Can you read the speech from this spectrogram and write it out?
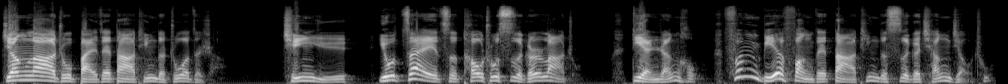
将蜡烛摆在大厅的桌子上，秦宇。又再次掏出四根蜡烛，点燃后分别放在大厅的四个墙角处。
